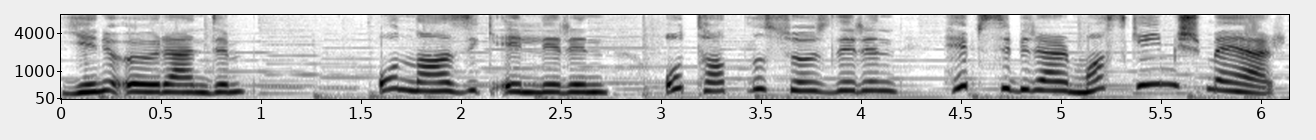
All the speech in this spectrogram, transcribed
yeni öğrendim. O nazik ellerin, o tatlı sözlerin hepsi birer maskeymiş meğer.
